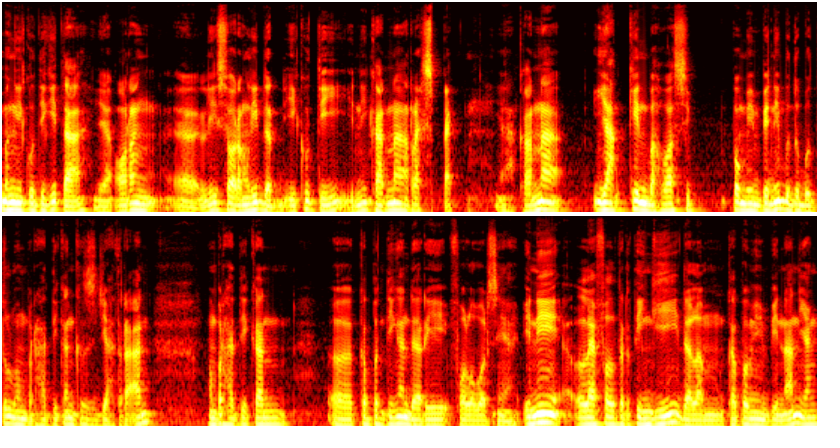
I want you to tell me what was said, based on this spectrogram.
mengikuti kita ya, orang eh, seorang leader diikuti ini karena respect ya, karena yakin bahwa si pemimpin ini betul-betul memperhatikan kesejahteraan, memperhatikan uh, kepentingan dari followersnya. Ini level tertinggi dalam kepemimpinan yang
